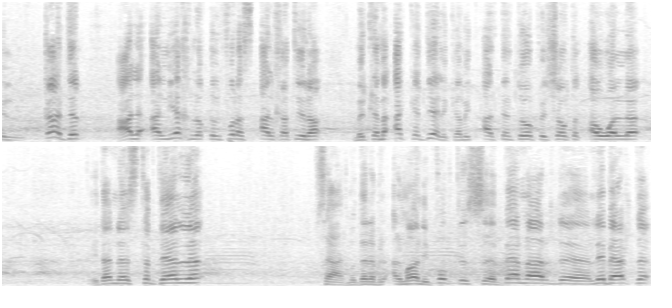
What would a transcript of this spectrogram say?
القادر على أن يخلق الفرص الخطيرة مثل ما أكد ذلك هاميت التنتوب في الشوط الأول. اذا استبدال مساعد المدرب الألماني فوكتس برنارد ليبرت.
